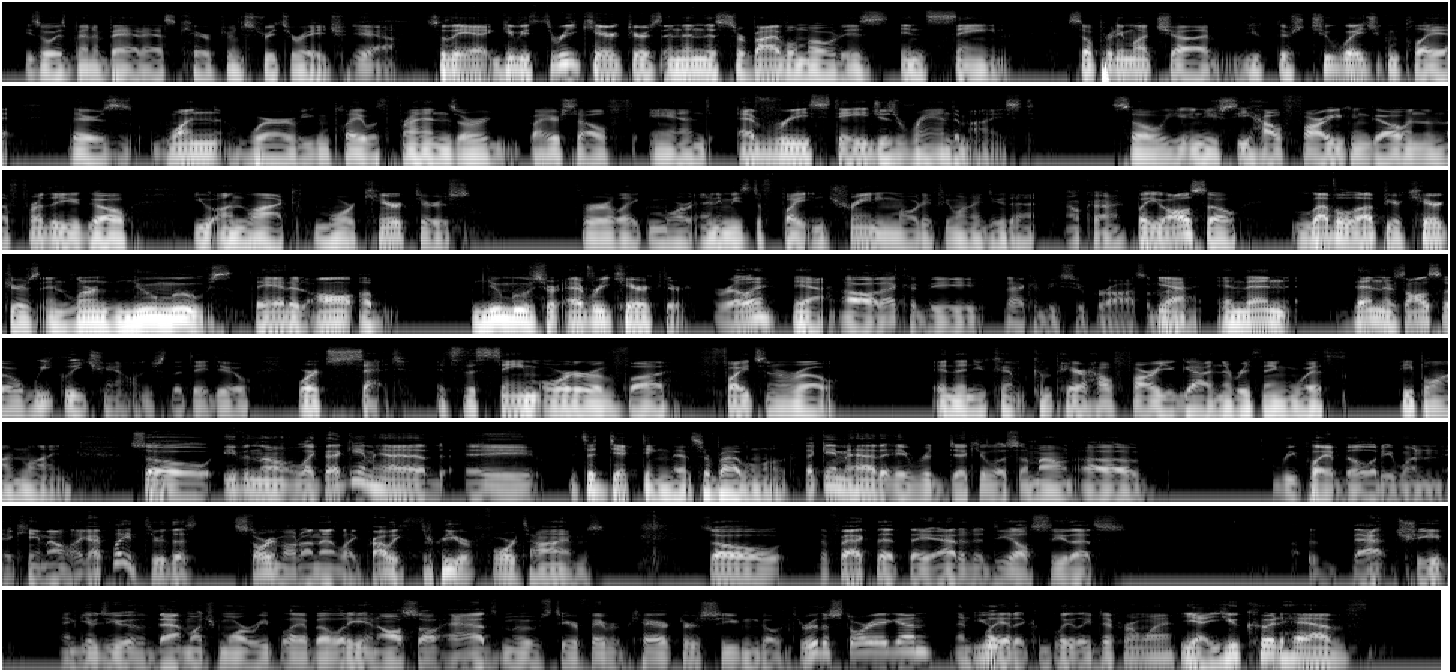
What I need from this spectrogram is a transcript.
he's always been a badass character in Streets of Rage. Yeah. So they uh, give you three characters, and then the survival mode is insane. So pretty much, uh, you there's two ways you can play it. There's one where you can play with friends or by yourself, and every stage is randomized. So you and you see how far you can go, and then the further you go, you unlock more characters for like more enemies to fight in training mode if you want to do that Okay. but you also level up your characters and learn new moves. They added all uh, new moves for every character. Really? Yeah, Oh, that could be that could be super awesome. yeah, then. and then then there's also a weekly challenge that they do where it's set. It's the same order of uh, fights in a row, and then you can compare how far you got and everything with people online. So even though like that game had a It's addicting that survival mode. that game had a ridiculous amount of replayability when it came out. Like I played through the story mode on that like probably three or four times. So the fact that they added a DLC that's uh, that cheap and gives you that much more replayability and also adds moves to your favorite characters so you can go through the story again and play it a completely different way. Yeah, you could have.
